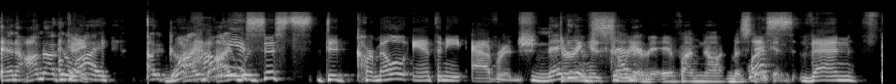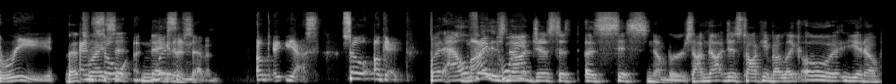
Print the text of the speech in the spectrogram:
And I'm not gonna Okay. lie. I, I, how many would assists did Carmelo Anthony average during his seven, career? if I'm not mistaken. Less than three. That's And why so, I said negative listen, seven. Okay, yes. So, okay, But alpha My is point- not just a, assist numbers. I'm not just talking about like, oh, you know,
